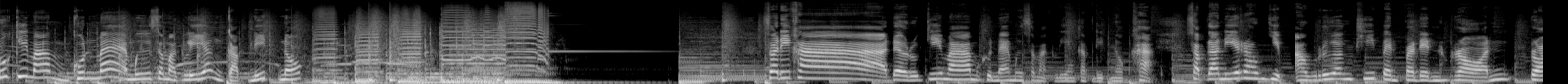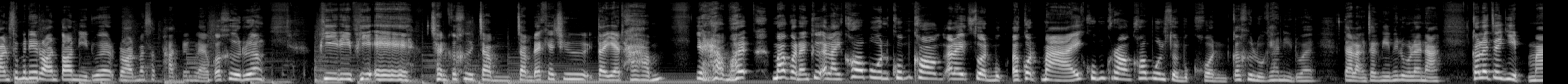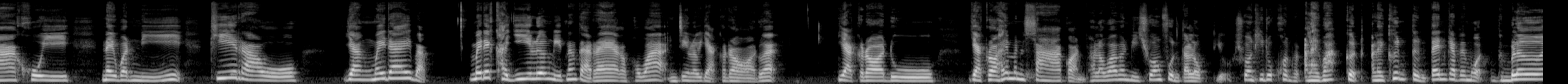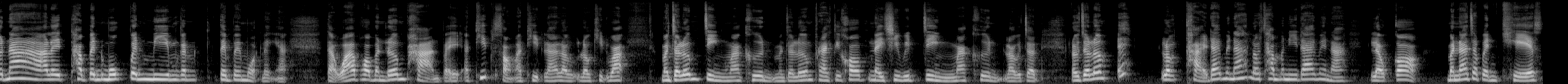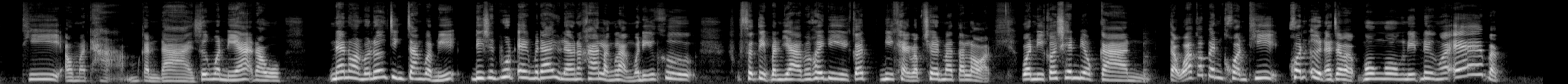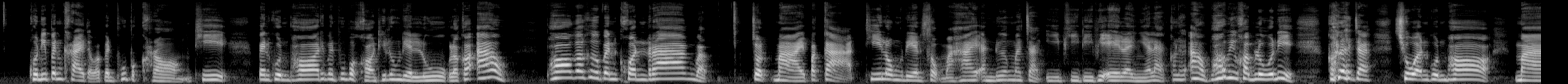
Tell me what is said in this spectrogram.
รุกี้มัมคุณแม่มือสมัครเลี้ยงกับนิดนก สวัสดีค่ะเดรุกี้มัมคุณแม่มือสมัครเลี้ยงกับนิดนกค่ะ สัปดาห์นี้เราหยิบเอาเรื่องที่เป็นประเด็นร้อน ร้อนซึ่งไม่ได้ร้อนตอนนี้ด้วยร้อนมาสักพักหนึงแล้วก็คือเรื่อง PDPA ฉันก็คือจำจำได้แค่ชื่อ แต่อย่าถาม อย่าถามว่ามากกว่านั้นคืออะไรข้อมูลคุ้มครองอะไรส่วนบุคกฎหมาย คุ้มครองข้อมูลส่วนบุคคลก็คือรู้แค่นี้ด้วย แต่หลังจากนี้ไม่รู้แล้วนะ ก็เลยจะหยิบมาคุยในวันนี้ที่เรายังไม่ได้แบบ ไม่ได้ขยี้เรื่องนี้ตั้งแต่แรกอะเพราะว่าจริงๆเราอยากรอด้วย อยากรอดู อยากรอให้มันซาก่อน เพราะเราว่ามันมีช่วงฝุ่นตลบอยู่ช่วงที่ทุกคนแบบอะไรวะเกิดอะไรขึ้นตื่นเต้นกันไปหมด เบลอหน้าอะไรทำเป็นมุกเป็นมีมกันเต็มไปหมดอะไรเงี้ย แต่ว่าพอมันเริ่มผ่านไปอาทิตย์สองอาทิตย์แล้วเราเราคิดว่ามันจะเริ่มจริงมากขึ้น มันจะเริ่ม practical ในชีวิตจริงมากขึ้น เราจะเราจะเริ่มเอ๊ะ เราถ่ายได้ไหมนะ เราทำอันนี้ได้ไหมนะ แล้วก็มันน่าจะเป็นเคสที่เอามาถามกันได้ ซึ่งวันนี้เรา แน่นอนว่าเรื่องจริงจังแบบนี้ดิฉันพูดเองไม่ได้อยู่แล้วนะคะ หลังๆ วันนี้ก็คือสติปัญญาไม่ค่อยดีก็มีแขกรับเชิญมาตลอด วันนี้ก็เช่นเดียวกัน แต่ว่าก็เป็นคนที่คนอื่นอาจจะแบบงงๆนิดนึงว่าเอ๊ะแบบคนนี้เป็นใครแต่ว่าเป็นผู้ปกครองที่เป็นคุณพ่อที่เป็นผู้ปกครองที่โรงเรียนลูก แล้วก็อ้าวพ่อก็คือเป็นคนร่างแบบ จดหมายประกาศที่โรงเรียนส่งมาให้อันเนื่องมาจาก EPDPA อะไรอย่างเงี้ยแหละก็เลยอ้าวพ่อมีความรู้นี่ ก็เลยจะชวนคุณพ่อมา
